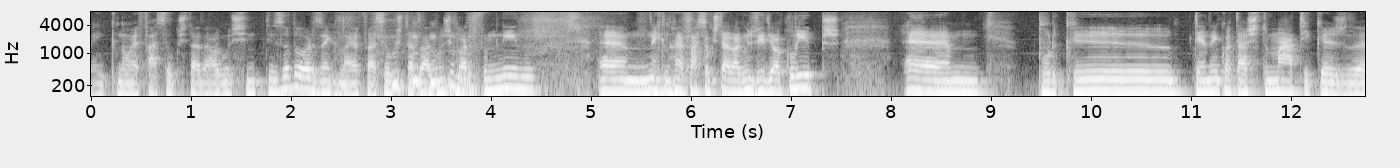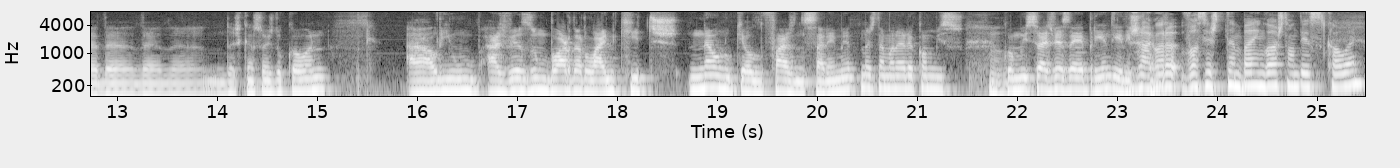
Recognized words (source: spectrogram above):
em que não é fácil gostar de alguns sintetizadores, em que não é fácil gostar de alguns cores femininos, um, em que não é fácil gostar de alguns videoclipes, porque tendo em conta as temáticas da, das canções do Cohen há ali um, às vezes um borderline kitsch, não no que ele faz necessariamente, mas da maneira como isso, Hum. como isso às vezes é apreendido. Já portanto, agora, vocês também gostam desse Cohen?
